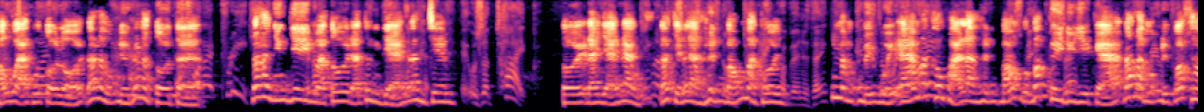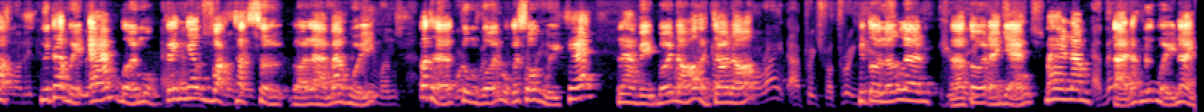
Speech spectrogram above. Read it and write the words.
hậu quả của tội lỗi, đó là một điều rất là tồi tệ. Đó là những gì mà tôi đã từng giảng đó anh chị em tôi đã giảng rằng đó chỉ là hình bóng mà thôi. Nhưng mà bị quỷ ám không phải là hình bóng của bất kỳ điều gì cả. Đó là một điều có thật. Người ta bị ám bởi một cái nhân vật thật sự gọi là ma quỷ. Có thể cùng với một cái số quỷ khác làm việc với nó và cho nó. Khi tôi lớn lên à, tôi đã giảng 3 năm tại đất nước Mỹ này.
